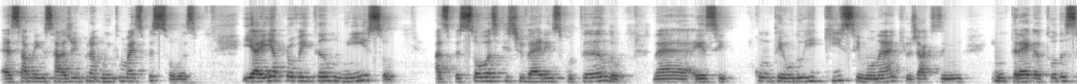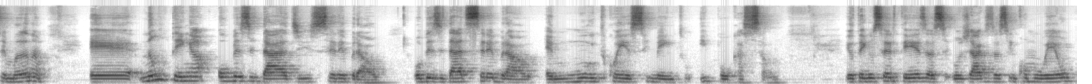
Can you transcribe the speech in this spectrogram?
essa mensagem para muito mais pessoas. E aí, aproveitando nisso, as pessoas que estiverem escutando né, esse conteúdo riquíssimo né, que o Jackson entrega toda semana, é, não tenha obesidade cerebral. Obesidade cerebral é muito conhecimento e pouca ação. Eu tenho certeza, assim, o Jags, assim como eu,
